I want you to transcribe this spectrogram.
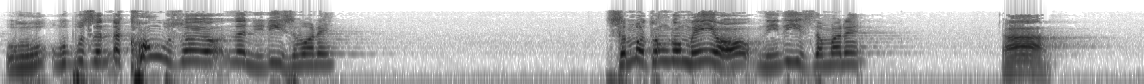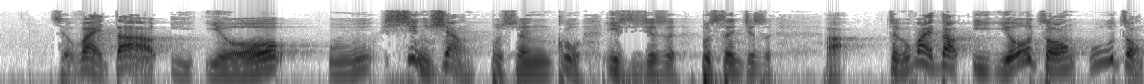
无无不生？那空无所有，那你立什么呢？什么通通没有，你立什么呢？啊，是外道以有无性相不生故，意思就是不生，就是啊，这个外道以有种无种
